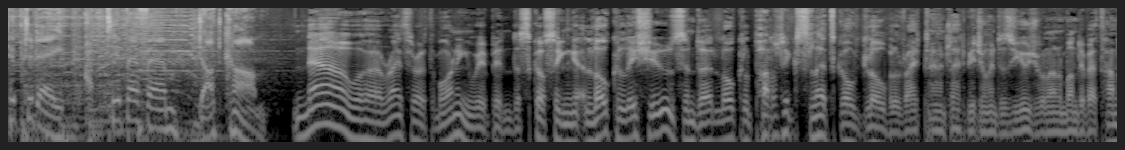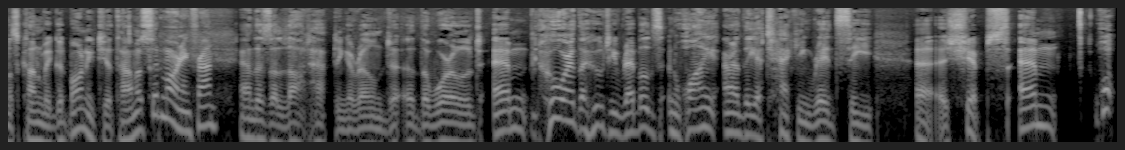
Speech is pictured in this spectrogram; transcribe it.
tipptoday at tippfm.com. Now, uh, right throughout the morning, we've been discussing local issues and uh, local politics. Let's go global right now. I'm glad to be joined as usual on a Monday by Thomas Conway. Good morning to you, Thomas. Good morning, Fran. And there's a lot happening around uh, the world. Um, who are the Houthi rebels and why are they attacking Red Sea uh, ships? Um, what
